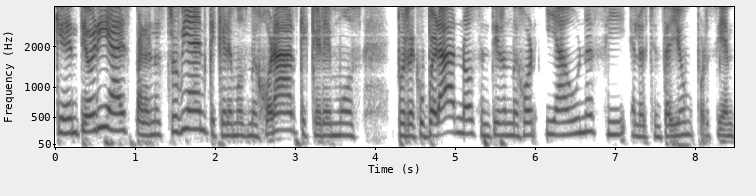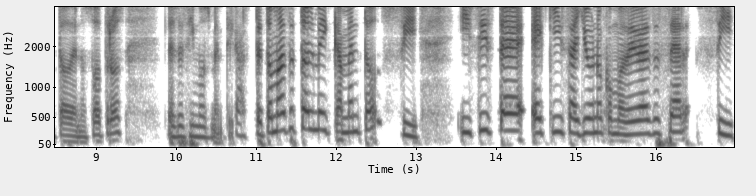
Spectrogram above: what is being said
que en teoría es para nuestro bien, que queremos mejorar, que queremos pues recuperarnos, sentirnos mejor, y aún así el 81% de nosotros les decimos mentiras. ¿Te tomaste todo el medicamento? Sí. ¿Hiciste X ayuno como debes de ser? Sí.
